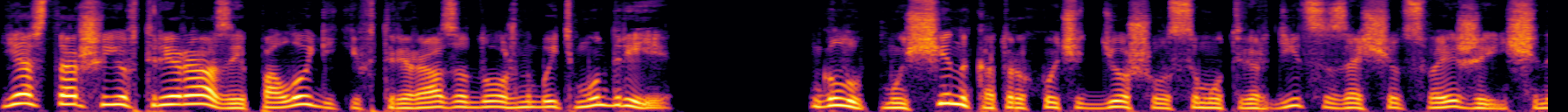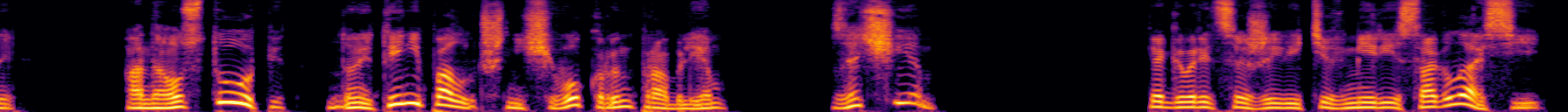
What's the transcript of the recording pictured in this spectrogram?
Я старше ее в три раза, и по логике в три раза должен быть мудрее. Глуп мужчина, который хочет дешево самоутвердиться за счет своей женщины. Она уступит, но и ты не получишь ничего, кроме проблем. Зачем? Как говорится, живите в мире и согласии.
